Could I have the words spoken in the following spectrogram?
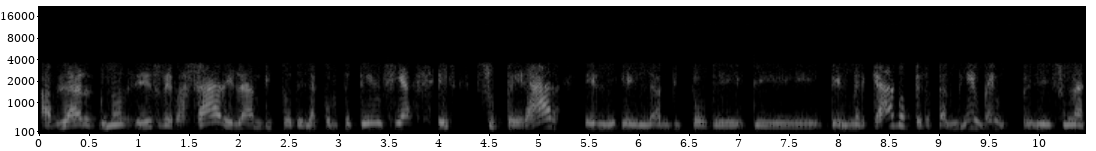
hablar no es rebasar el ámbito de la competencia, es superar el, el ámbito de, de, del mercado, pero también, bueno, es una,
